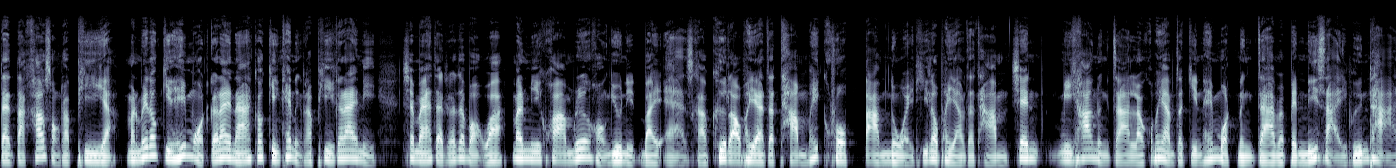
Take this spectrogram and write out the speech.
แต่ตักข้าวสองทัพพีอะมันไม่ต้องกินให้หมดก็ได้นะ ก็กินแค่หนึ่งทัพพีก็ได้นี่ใช่ไหมแต่ก็จะบอกว่ามันมีความเรื่องของ unit bias ครับคือเราพยายามจะทำให้ครบตามหน่วยที่เราพยายามจะทำเช่น มีข้าวหนึ่งจานเราก็พยายามจะกินให้หมดหนึ่งจานมันเป็นนิสัยพื้นฐาน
